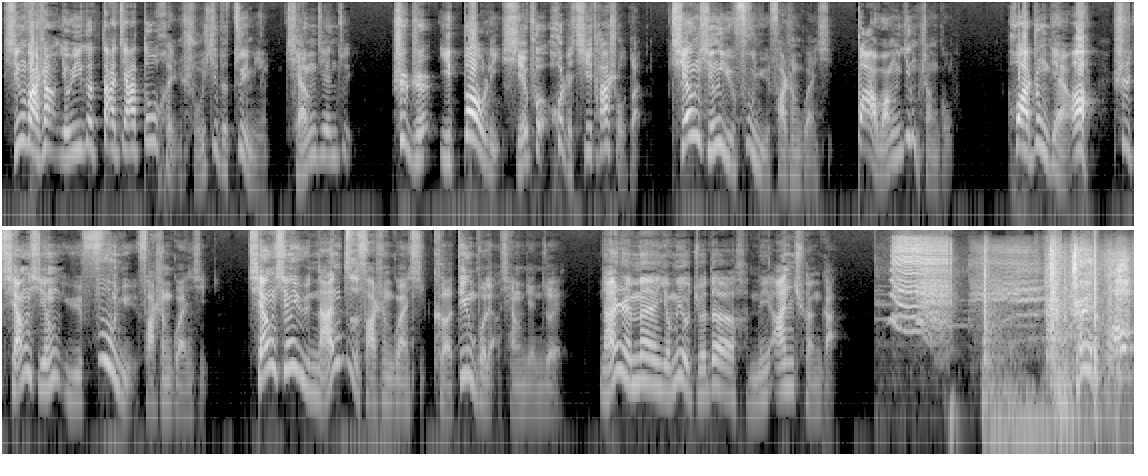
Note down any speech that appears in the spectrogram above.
刑法上有一个大家都很熟悉的罪名——强奸罪，是指以暴力、胁迫或者其他手段强行与妇女发生关系，霸王硬上弓。划重点啊，是强行与妇女发生关系。强行与男子发生关系可定不了强奸罪，男人们有没有觉得很没安全感？谁啊？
